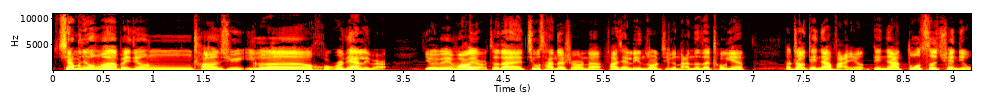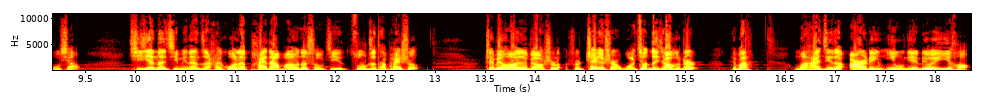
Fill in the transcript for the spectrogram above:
前不久嘛，北京朝阳区一个火锅店里边，有一位网友就在就餐的时候呢，发现邻座几个男的在抽烟，他找店家反映，店家多次劝解无效，期间呢，几名男子还过来拍打网友的手机，阻止他拍摄。这名网友表示了，说这个事儿我就得较个真儿，对吧？我们还记得，二零一五年六月一号，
